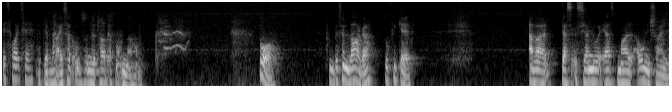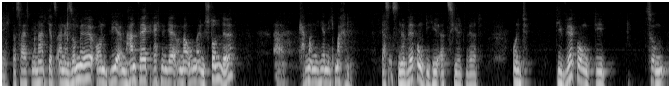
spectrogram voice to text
bis heute? Der Preis hat uns in der Tat erstmal umgehauen. Boah, für ein bisschen Lager, so viel Geld. Aber das ist ja nur erstmal augenscheinlich. Das heißt, man hat jetzt eine Summe und wir im Handwerk rechnen ja immer um eine Stunde. Äh, kann man hier nicht machen. Das ist eine Wirkung, die hier erzielt wird. Und die Wirkung, die zum,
